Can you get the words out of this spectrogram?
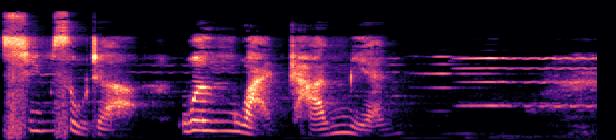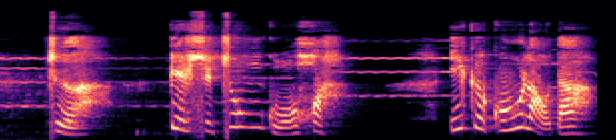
倾诉着温婉缠绵。这便是中国话，一个古老的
